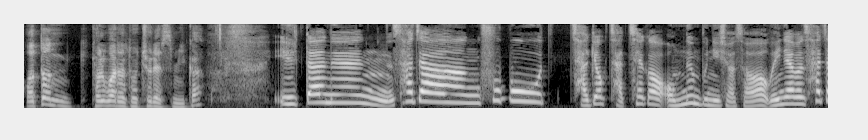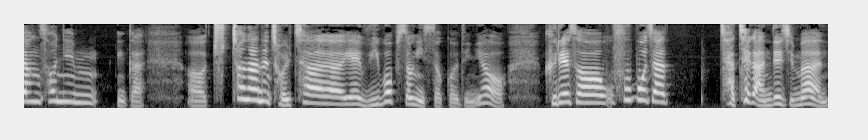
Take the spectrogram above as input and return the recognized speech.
어떤 결과를 도출했습니까? 일단은 사장 후보 자격 자체가 없는 분이셔서 왜냐하면 사장 선임 그러니까 어 추천하는 절차에 위법성이 있었거든요. 그래서 후보자 자체가 안 되지만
